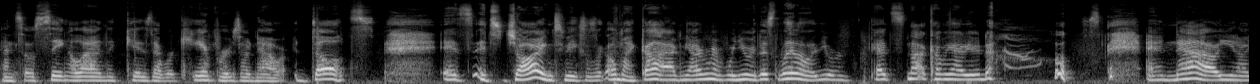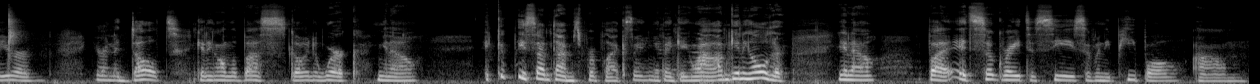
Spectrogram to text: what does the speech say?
And so seeing a lot of the kids that were campers are now adults, it's it's jarring to me because I was like, oh my god! I mean, I remember when you were this little and you were that's not coming out of your nose, and now you know you're you're an adult getting on the bus going to work. You know, it could be sometimes perplexing. You're thinking, wow, I'm getting older, you know, but it's so great to see so many people um,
